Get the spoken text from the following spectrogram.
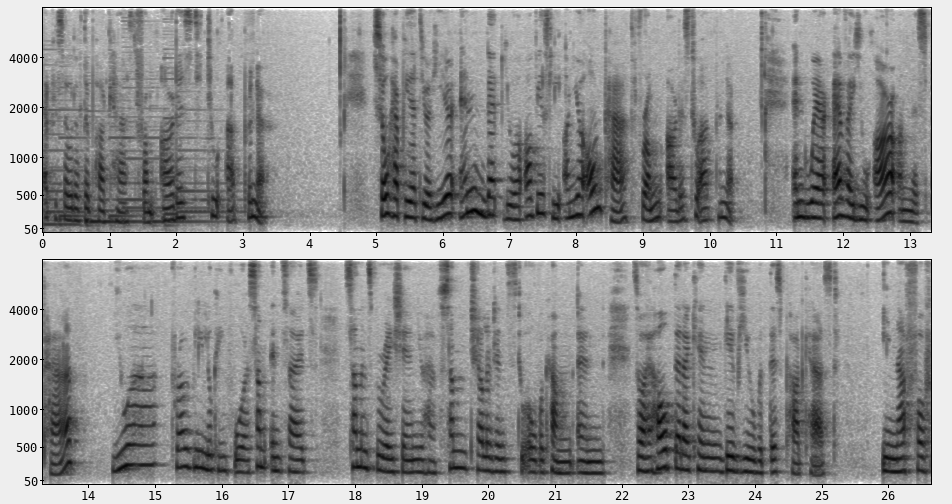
episode of the podcast From Artist to Artpreneur. So happy that you're here and that you are obviously on your own path from artist to artpreneur. And wherever you are on this path, you are probably looking for some insights, some inspiration, you have some challenges to overcome. And so I hope that I can give you with this podcast enough of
